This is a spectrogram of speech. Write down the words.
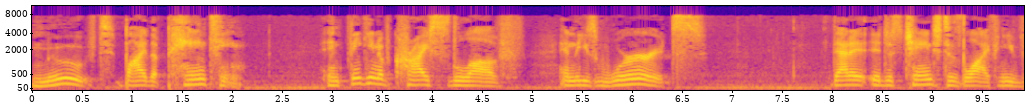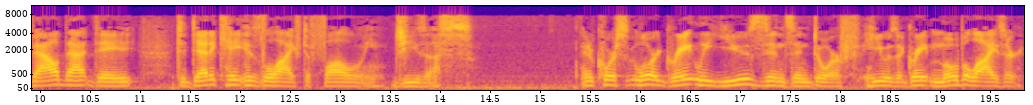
moved by the painting and thinking of Christ's love and these words that it, it just changed his life. And he vowed that day to dedicate his life to following Jesus. And of course, the Lord greatly used Zinzendorf. He was a great mobilizer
